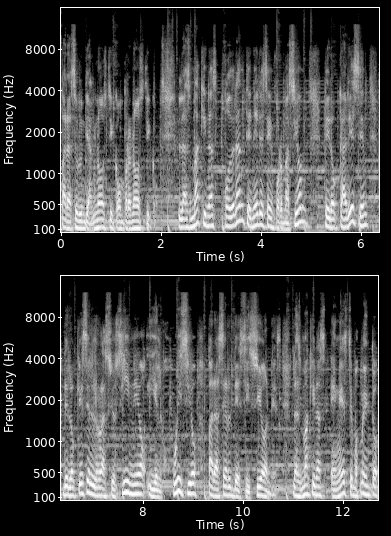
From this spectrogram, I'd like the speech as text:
para hacer un diagnóstico, un pronóstico. Las máquinas podrán tener esa información, pero carecen de lo que es el raciocinio y el juicio para hacer decisiones. Las máquinas en este momento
